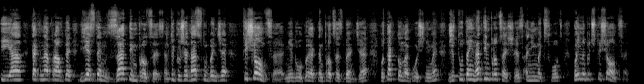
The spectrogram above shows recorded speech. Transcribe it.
I ja tak naprawdę jestem za tym procesem, tylko że nas tu będzie tysiące niedługo, jak ten proces będzie, bo tak to nagłośnimy, że tutaj na tym procesie z Animex Foods powinno być tysiące.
